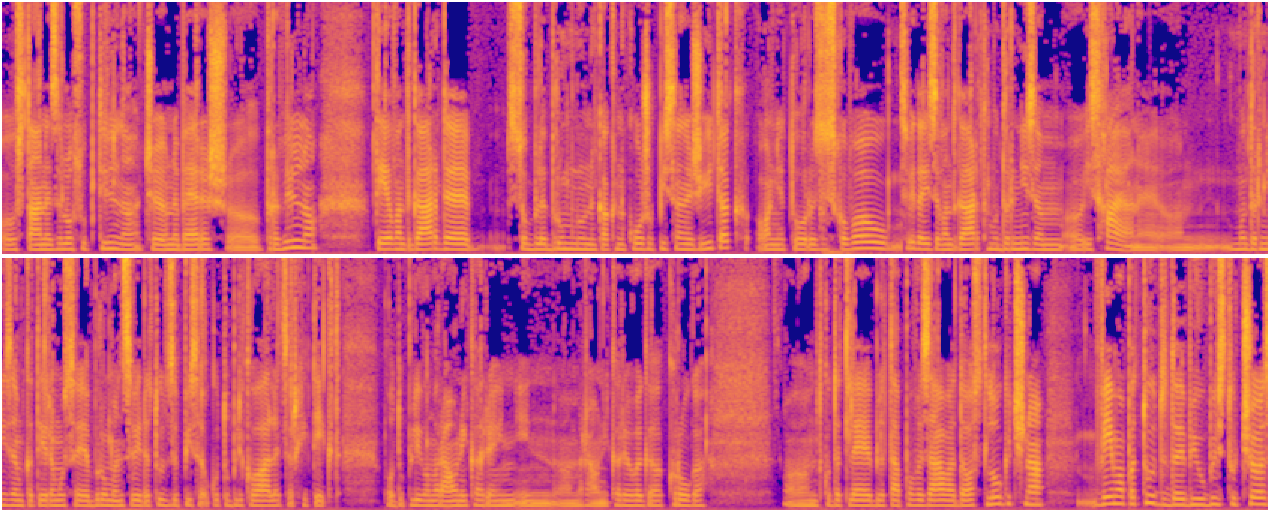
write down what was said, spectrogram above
ostane zelo subtilna, če jo ne bereš uh, pravilno. Te avantgarde so bile Brumnu nekako na kožo pisane že itak, on je to raziskoval. Seveda iz avantgard modernizem uh, izhaja, ne, um, modernizem, kateremu se je Brumen seveda tudi zapisal kot oblikovalec, arhitekt pod vplivom ravnikarja in, in um, ravnikarjevega kroga. Um, tako da tle je bila ta povezava dost logična. Vemo pa tudi, da je bil v bistvu čas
